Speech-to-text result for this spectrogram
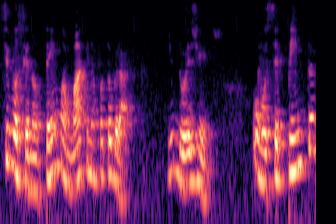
se você não tem uma máquina fotográfica? De dois jeitos. Ou você pinta,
